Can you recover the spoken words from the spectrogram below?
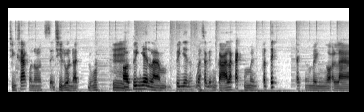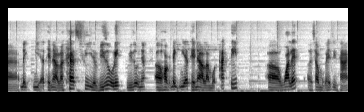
chính xác và nó sẽ chỉ luôn đấy đúng không? Ừ. ờ, tuy nhiên là tuy nhiên cũng phải xác định một cái là cách mà mình phân tích cách mà mình gọi là định nghĩa thế nào là gas fee ví dụ đi ví dụ nhé ờ, hoặc định nghĩa thế nào là một active uh, wallet ở trong một cái hệ sinh thái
